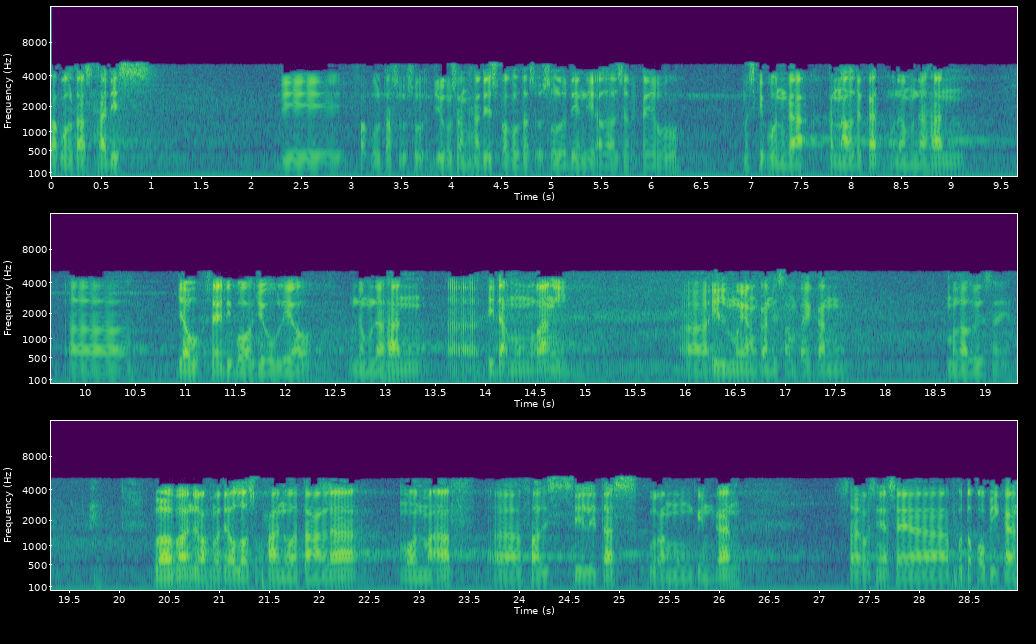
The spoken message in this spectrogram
Fakultas Hadis di Fakultas Usul, jurusan Hadis Fakultas Usuluddin di Al Azhar Kairo. Meskipun nggak kenal dekat, mudah-mudahan uh, jauh saya di bawah jauh beliau. Mudah-mudahan uh, tidak mengurangi uh, ilmu yang akan disampaikan melalui saya. Bapak dirahmati Allah Subhanahu wa taala, mohon maaf uh, fasilitas kurang memungkinkan. Seharusnya saya fotokopikan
